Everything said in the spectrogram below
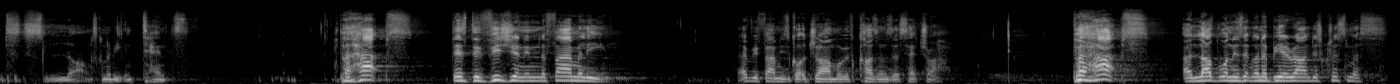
it's long, it's going to be intense. Perhaps there's division in the family. Every family's got drama with cousins, etc. Perhaps a loved one isn't going to be around this Christmas.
